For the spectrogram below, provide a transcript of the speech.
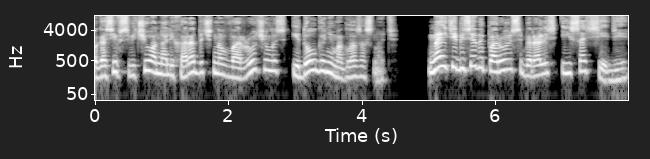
Погасив свечу, она лихорадочно ворочалась и долго не могла заснуть. На эти беседы порою собирались и соседи.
